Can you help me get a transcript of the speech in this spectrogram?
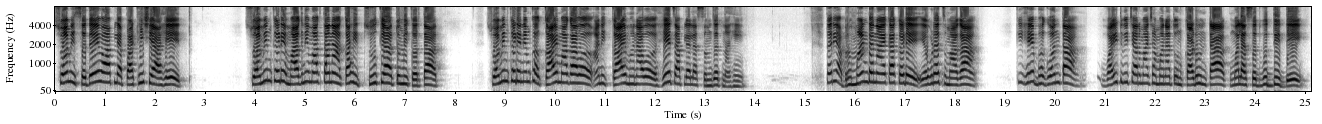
स्वामी सदैव आपल्या पाठीशी आहेत. स्वामींकडे मागणी मागताना काही चूक या तुम्ही करतात. स्वामींकडे नेमकं काय मागावं आणि काय म्हणावं हेच आपल्याला समजत नाही. तर या ब्रह्मांड नायकाकडे एवढंच मागा की हे भगवंता वाईट विचार माझ्या मनातून काढून टाक मला सद्बुद्धी दे.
